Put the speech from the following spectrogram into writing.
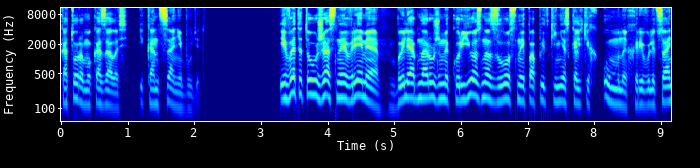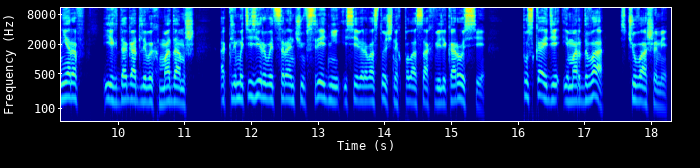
которому, казалось, и конца не будет. И в это-то ужасное время были обнаружены курьезно злостные попытки нескольких умных революционеров и их догадливых мадамш акклиматизировать саранчу в средней и северо-восточных полосах Великороссии, пускай где и мордва, с чувашами,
